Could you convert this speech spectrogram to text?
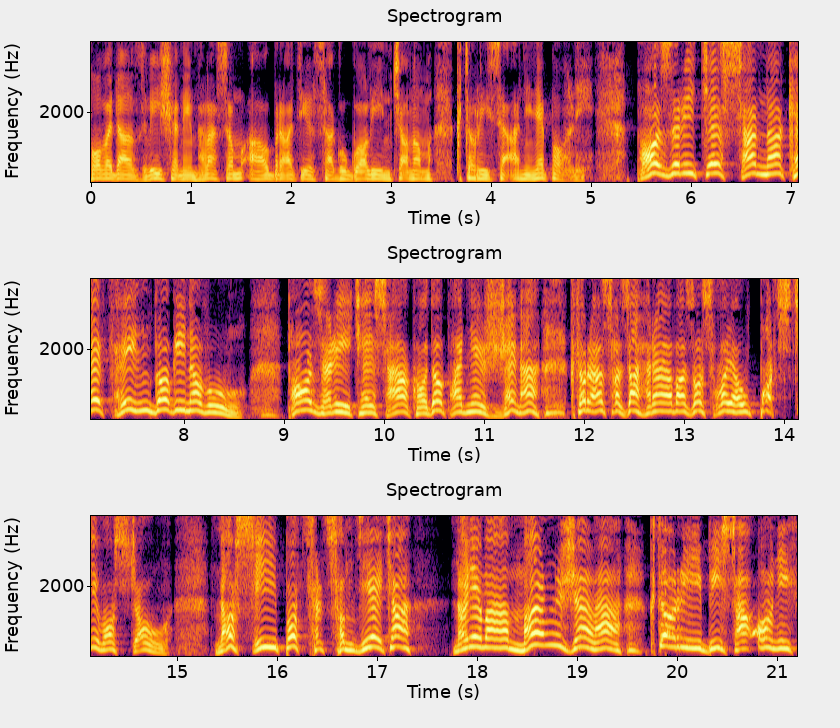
povedal zvýšeným hlasom a obrátil sa ku Golínčanom, ktorí sa ani nepohli. Pozrite sa na Catherine Goginovú. Pozrite sa, ako dopadne žena, ktorá sa zahráva so svojou poctivosťou. Nosí pod srdcom dieťa, no nemá manžela, ktorý by sa o nich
